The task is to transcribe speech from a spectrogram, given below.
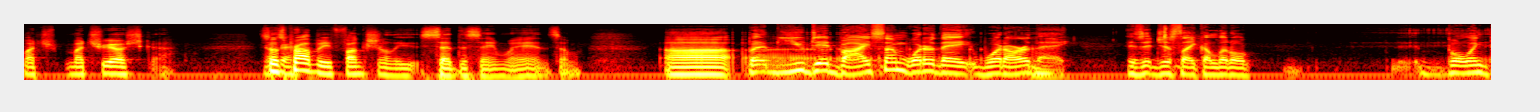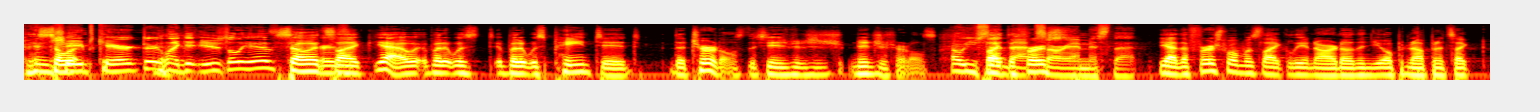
Mat- Matryoshka. So it's probably functionally said the same way in some. Uh, But you did buy some. What are they? What are they? Is it just like a little bowling pin so shaped character like it usually is? so it's is it- like yeah, but it was but it was painted the turtles, the Teenage Ninja, Ninja Turtles. oh, you So, said like, the that. first, Sorry, I missed that. Yeah, the first one was like Leonardo. Then you open it up and it's like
